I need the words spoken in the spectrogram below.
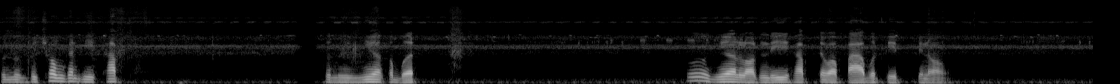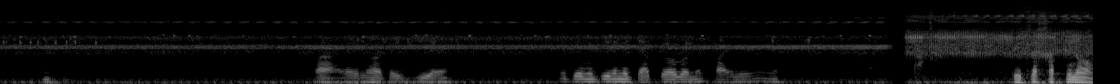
คุณลุนไปชมกันอีกครับ ตัวนี้เหงื่อก็เบิดโอ้เหงื่อหลอนดีครับ แต่ว่าปลาบติดพี่น้องป่าอะไรรอดไอ้เหยียไอ้ตัวเมื่อกี้เราไม่จับตัวก่อนไม่ไปเลยติดแล้วครับพี่น้อง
